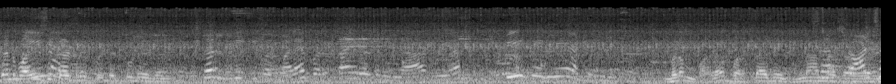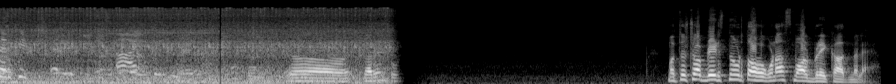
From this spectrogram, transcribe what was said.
Then why is it that repeated today then? Sir ಇವಾಗ ಮಳೆ ಬರ್ತಾ ಇರೋದ್ರಿಂದ ಸ್ಪೀಡ್ಲಿ ಮೇಡಮ್ ಮಳೆ ಬರ್ತಾ ಇದೆ ಇಲ್ಲ ಶಾರ್ಟ್ ಸರ್ಕ್ಯೂಟ್ ಮತ್ತಷ್ಟು ಅಪ್ಡೇಟ್ಸ್ ನೋಡ್ತಾ ಹೋಗೋಣ. ಸ್ಮಾಲ್ ಬ್ರೇಕ್ ಆದ್ಮೇಲೆ.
